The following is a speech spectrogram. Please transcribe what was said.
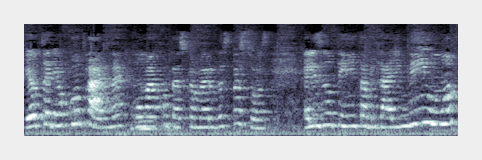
eu teria o contrário, né? Como acontece com a maioria das pessoas. Eles não têm rentabilidade nenhuma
